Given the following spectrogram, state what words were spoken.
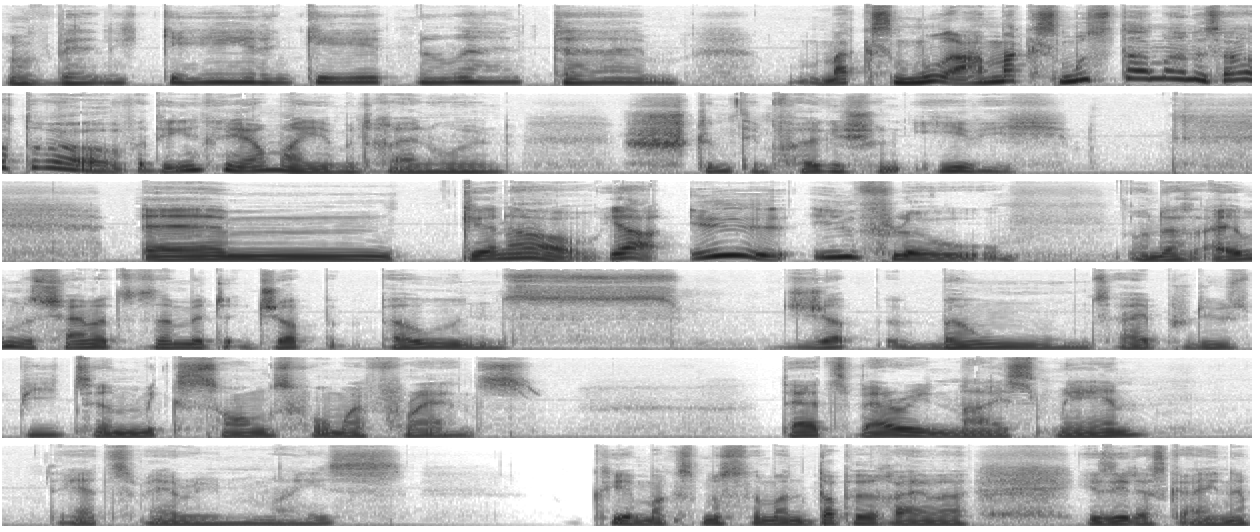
Und wenn ich gehe, dann geht nur ein Time. Max, Mu Ach, Max Mustermann ist auch drauf. Den kann ich auch mal hier mit reinholen. Stimmt, dem folge ich schon ewig. Ähm, genau. Ja, Il, Ilflow. Und das Album ist scheinbar zusammen mit Job Bones. Job Bones. I produce beats and mix songs for my friends. That's very nice, man. That's very nice. Okay, Max Mustermann, Doppelreimer, ihr seht das gar nicht, ne?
